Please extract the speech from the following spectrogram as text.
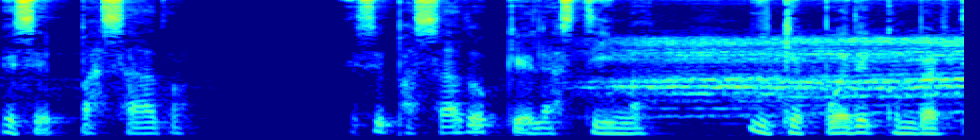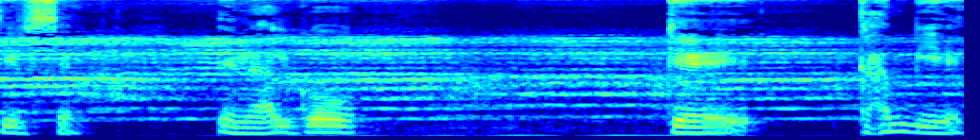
ese pasado, ese pasado que lastima y que puede convertirse en algo que cambie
